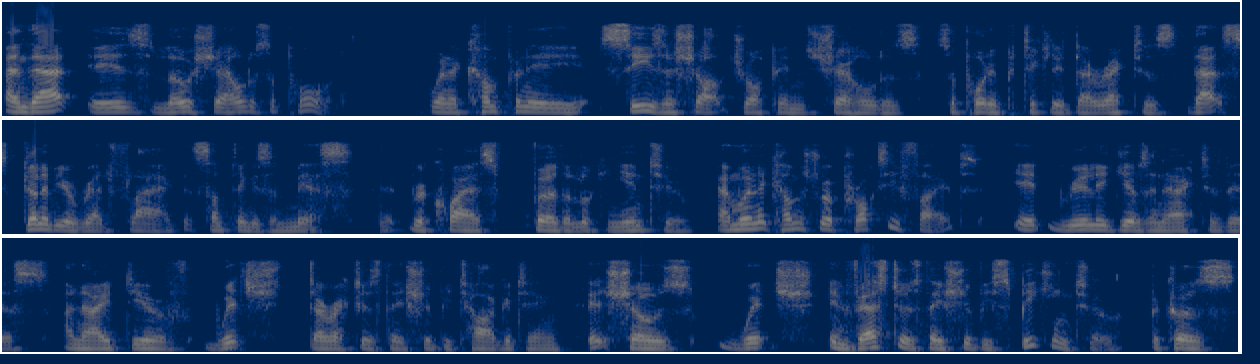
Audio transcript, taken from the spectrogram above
and that is low shareholder support. When a company sees a sharp drop in shareholders supporting particularly directors, that's going to be a red flag that something is amiss. It requires further looking into. And when it comes to a proxy fight, it really gives an activist an idea of which directors they should be targeting. It shows which investors they should be speaking to because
